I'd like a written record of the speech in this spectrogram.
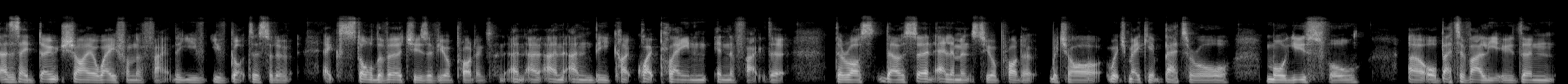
as I say, don't shy away from the fact that you've you've got to sort of extol the virtues of your product and and and and be quite quite plain in the fact that there are there are certain elements to your product which are which make it better or more useful uh, or better value than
